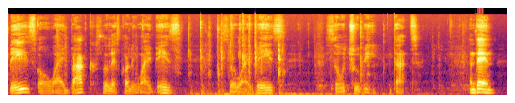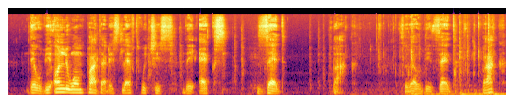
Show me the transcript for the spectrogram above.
base or y back. So let's call it y base. So y base. So which will be that. And then there will be only one part that is left which is the x z back. So that will be z back.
